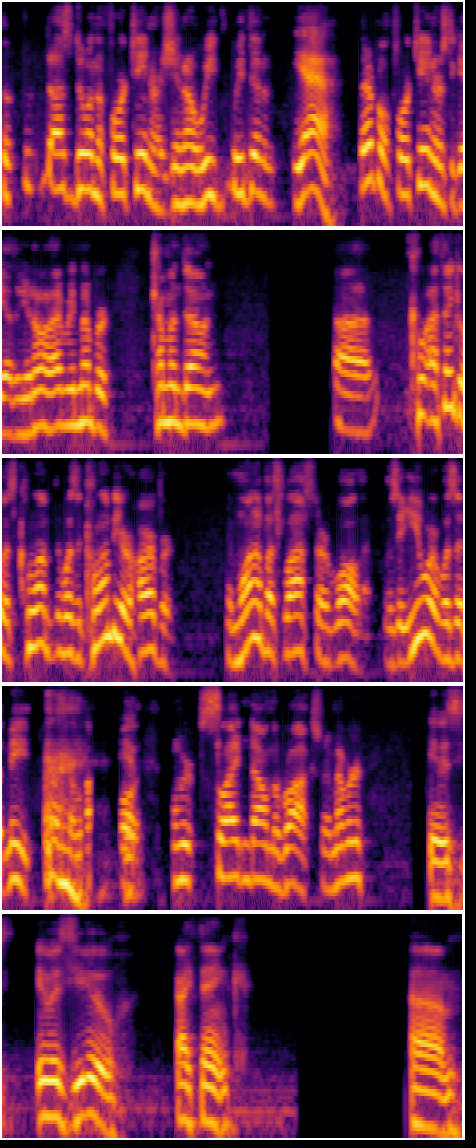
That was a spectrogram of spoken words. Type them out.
the, us doing the 14ers you know we we did yeah several 14ers together you know i remember coming down uh, i think it was columbia was it columbia or harvard and one of us lost our wallet was it you or was it me it, when we were sliding down the rocks remember it was it was you i think um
